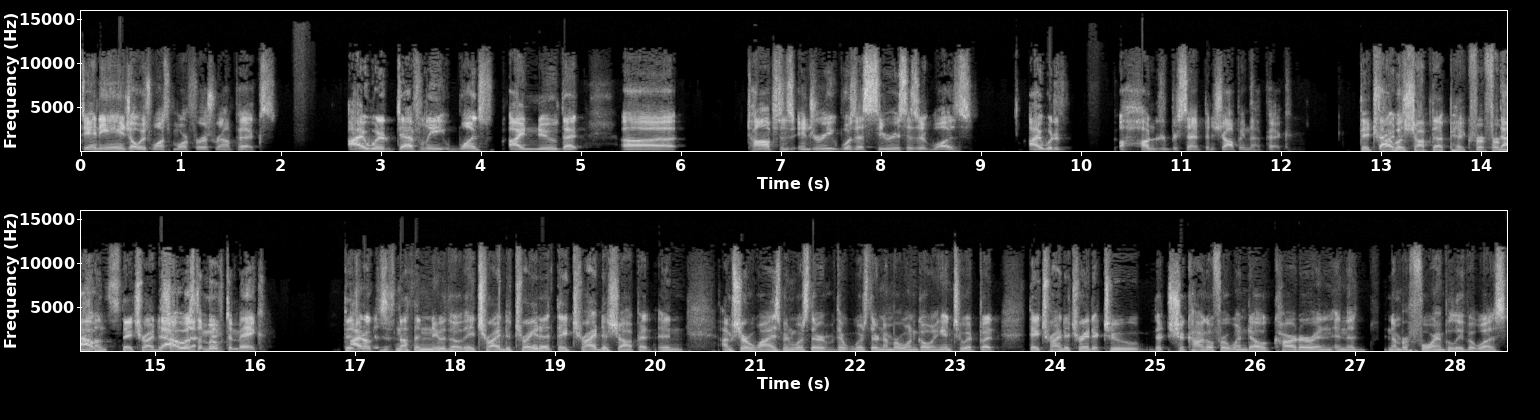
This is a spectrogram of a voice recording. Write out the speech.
Danny Ainge always wants more first round picks. I would have definitely once I knew that uh, Thompson's injury was as serious as it was, I would have hundred percent been shopping that pick. They tried was, to shop that pick for, for months. They tried to. That was that the pick. move to make. I don't, this is nothing new though. They tried to trade it. They tried to shop it, and I'm sure Wiseman was their, their was their number one going into it. But they tried to trade it to the Chicago for Wendell Carter and, and the number four, I believe it was.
